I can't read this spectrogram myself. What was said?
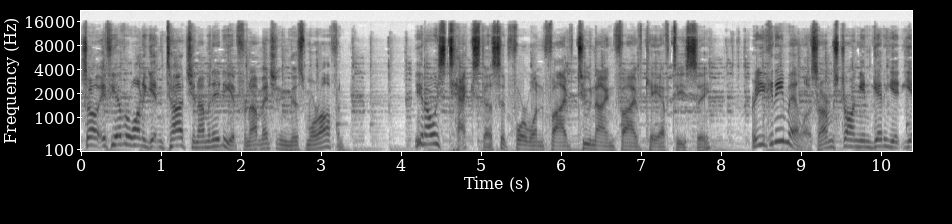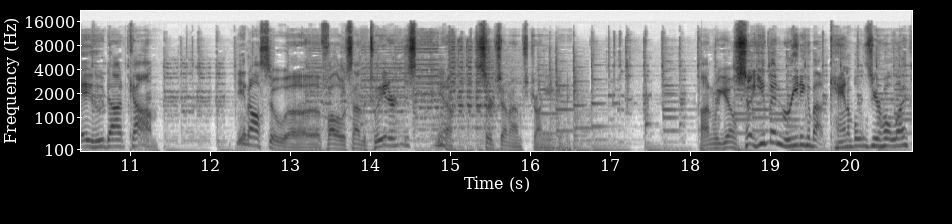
So if you ever want to get in touch, and I'm an idiot for not mentioning this more often, you can always text us at 415 295 KFTC, or you can email us, Armstrong and Getty at yahoo.com. You can also uh, follow us on the Twitter. Just, you know, search on Armstrong and Getty. On we go. So you've been reading about cannibals your whole life?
